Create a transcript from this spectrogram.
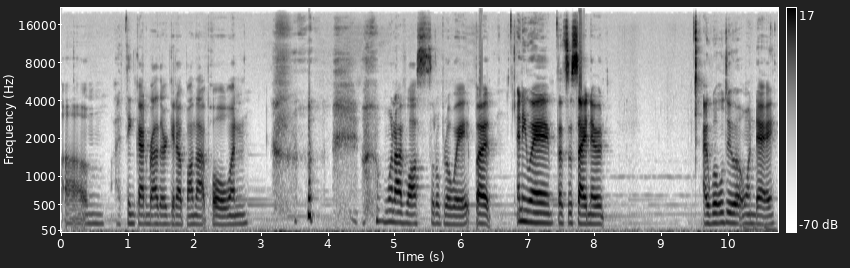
um, I think I'd rather get up on that pole when when I've lost a little bit of weight. But anyway, that's a side note. I will do it one day.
